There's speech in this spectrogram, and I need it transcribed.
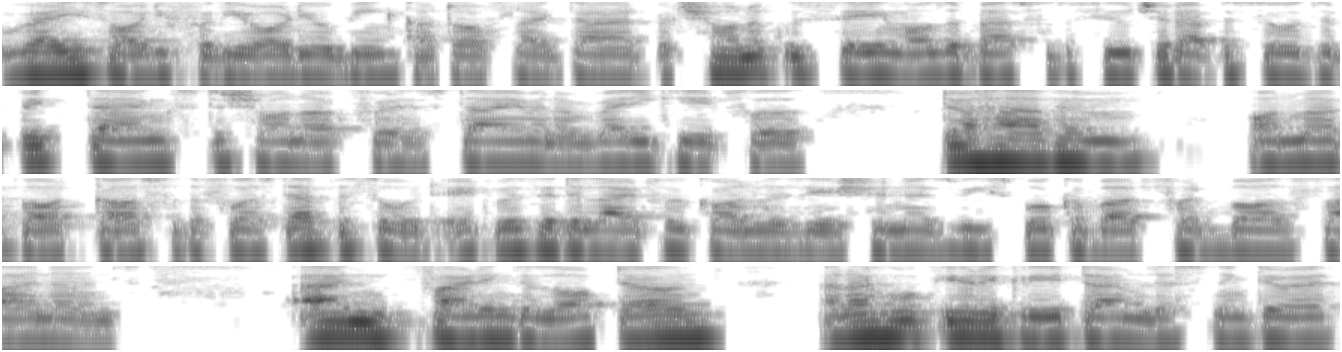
Very sorry for the audio being cut off like that, but Shaunak was saying all the best for the future episodes. A big thanks to Shaunak for his time, and I'm very grateful to have him on my podcast for the first episode. It was a delightful conversation as we spoke about football, finance, and fighting the lockdown. And I hope you had a great time listening to it.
